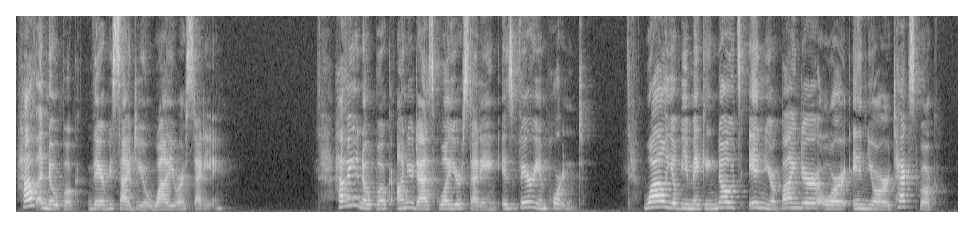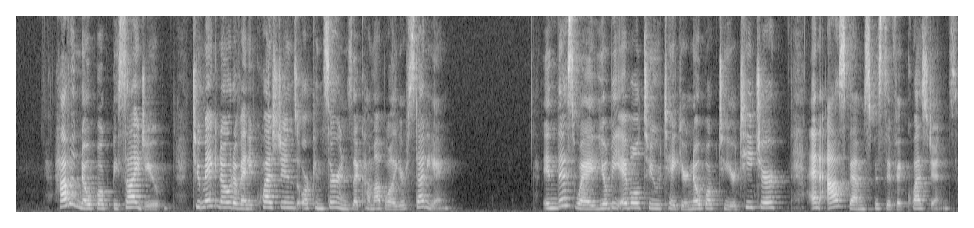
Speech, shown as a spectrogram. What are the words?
have a notebook there beside you while you are studying. Having a notebook on your desk while you're studying is very important. While you'll be making notes in your binder or in your textbook, have a notebook beside you to make note of any questions or concerns that come up while you're studying. In this way, you'll be able to take your notebook to your teacher and ask them specific questions.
